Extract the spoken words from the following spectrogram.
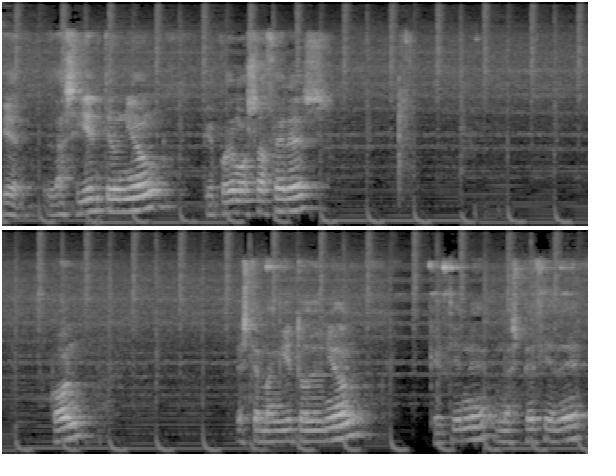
Bien, la siguiente unión que podemos hacer es con este manguito de unión que tiene una especie de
